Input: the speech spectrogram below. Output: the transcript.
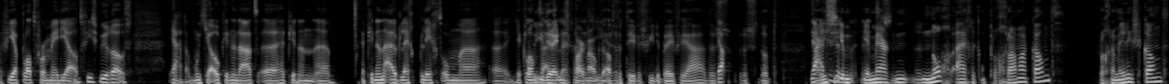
via platform media adviesbureaus. Ja, dan moet je ook inderdaad, heb je een heb je een uitlegplicht om uh, uh, je klanten Iedereen is partner, ook de adverteerders via de BVA. Dus, ja. dus dat. Maar ja, je, een, je merkt een... nog eigenlijk op programmakant, programmeringskant,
